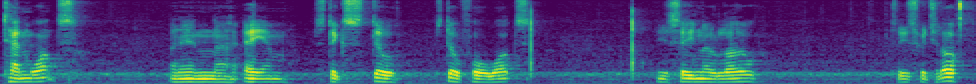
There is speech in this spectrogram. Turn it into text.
10 watts, and in uh, AM sticks still still 4 watts. You see no low so you switch it off.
